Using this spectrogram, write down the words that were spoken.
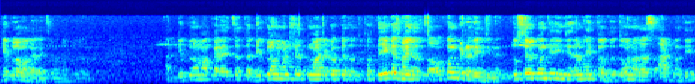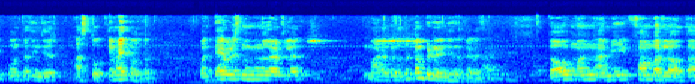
डिप्लोमा करायचं म्हणून आपल्याला डिप्लोमा करायचं तर डिप्लोमा म्हटलं तर माझ्या डोक्यात होतं फक्त एकच माहीत होतं कॉम्प्युटर इंजिनियर दुसरं कोणते इंजिनियर माहीत नव्हतं. दोन हजार आठमध्ये कोणताच इंजिनियर असतो ते माहीत नव्हतं. पण त्यावेळेस मग मला वाटलं माझ्या डोक्यात होतं कम्प्युटर इंजिनियर करायचं. तो मग आम्ही फॉर्म भरला होता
